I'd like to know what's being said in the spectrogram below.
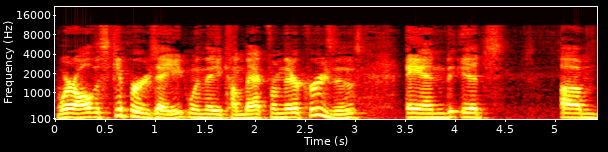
where all the skippers ate when they come back from their cruises, and it's um,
